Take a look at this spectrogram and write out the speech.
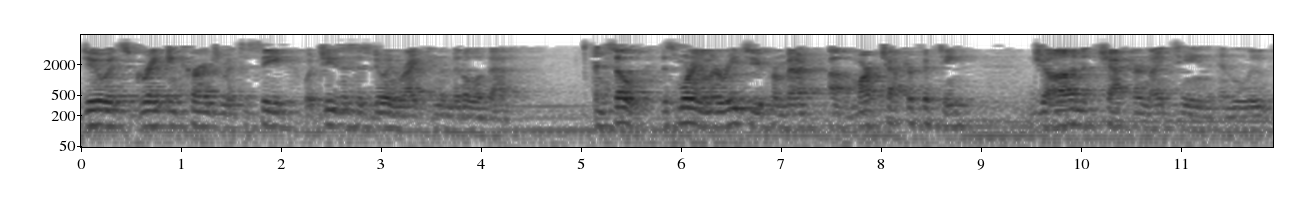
do, it's great encouragement to see what Jesus is doing right in the middle of that. And so this morning I'm going to read to you from uh, Mark chapter 15, John chapter 19, and Luke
